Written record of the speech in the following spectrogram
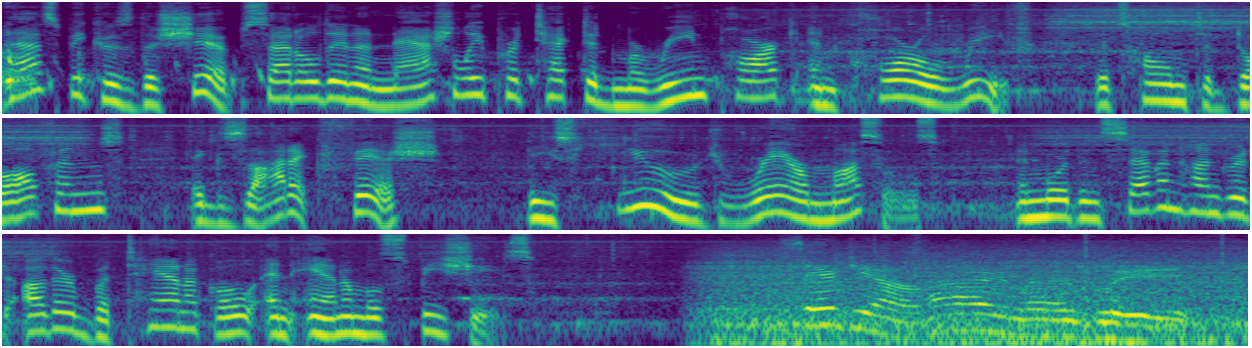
That's because the ship settled in a nationally protected marine park and coral reef that's home to dolphins, exotic fish, these huge rare mussels, and more than 700 other botanical and animal species. Sergio. Hi, Leslie.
